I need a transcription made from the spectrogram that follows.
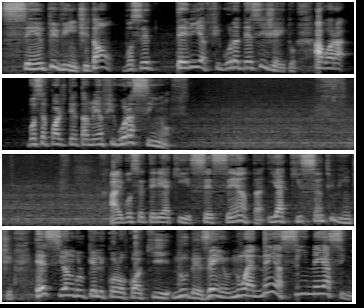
120. Então, você teria a figura desse jeito. Agora, você pode ter também a figura assim, ó. Aí você teria aqui 60 e aqui 120. Esse ângulo que ele colocou aqui no desenho não é nem assim nem assim.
